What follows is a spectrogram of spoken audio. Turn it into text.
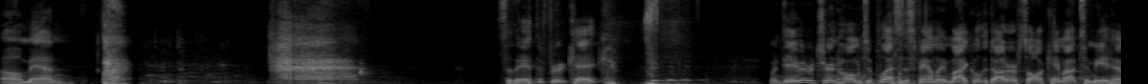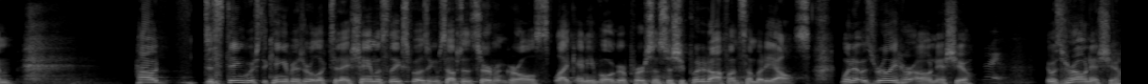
Oh, man. so they ate the fruitcake. When David returned home to bless his family, Michal, the daughter of Saul, came out to meet him. How distinguished the king of Israel looked today, shamelessly exposing himself to the servant girls like any vulgar person. So she put it off on somebody else when it was really her own issue. Right. It was her own issue.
